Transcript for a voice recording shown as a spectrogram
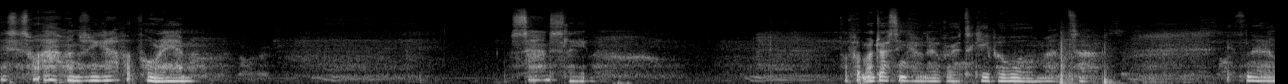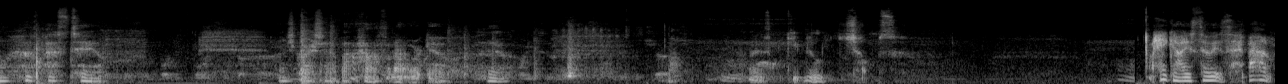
This is what happens when you get up at 4am. Sound asleep. I put my dressing gown over her to keep her warm, but uh, it's now half past two. And just crashed out about half an hour ago. So, those cute little chops. Hey guys, so it's about,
